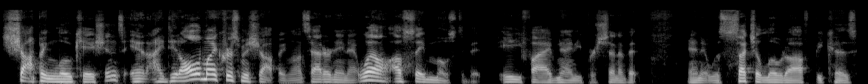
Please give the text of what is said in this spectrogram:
shopping locations, and I did all of my Christmas shopping on Saturday night. Well, I'll say most of it 85, 90% of it. And it was such a load off because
